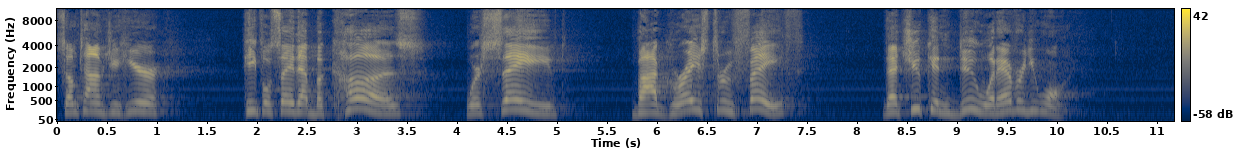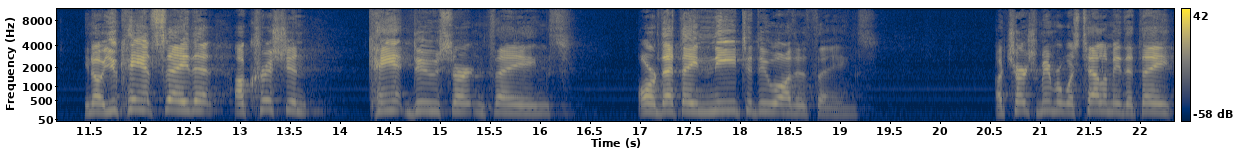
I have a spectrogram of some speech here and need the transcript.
sometimes you hear people say that because we're saved by grace through faith, that you can do whatever you want. You know, you can't say that a Christian can't do certain things or that they need to do other things. A church member was telling me that they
